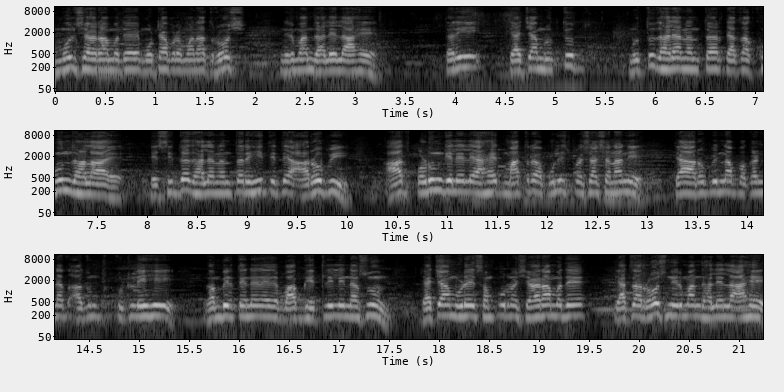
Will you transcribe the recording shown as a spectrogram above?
मूल शहरामध्ये मोठ्या प्रमाणात रोष निर्माण झालेला आहे. तरी त्याच्या मृत्यूत मृत्यू झाल्यानंतर त्याचा खून झाला आहे. हे सिद्ध झाल्यानंतरही तिथे आरोपी आज पडून गेलेले आहेत. मात्र पोलीस प्रशासनाने त्या आरोपींना पकडण्यात अजून कुठलीही गंभीरतेने बाब घेतलेली नसून त्याच्यामुळे संपूर्ण शहरामध्ये याचा रोष निर्माण झालेला आहे.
